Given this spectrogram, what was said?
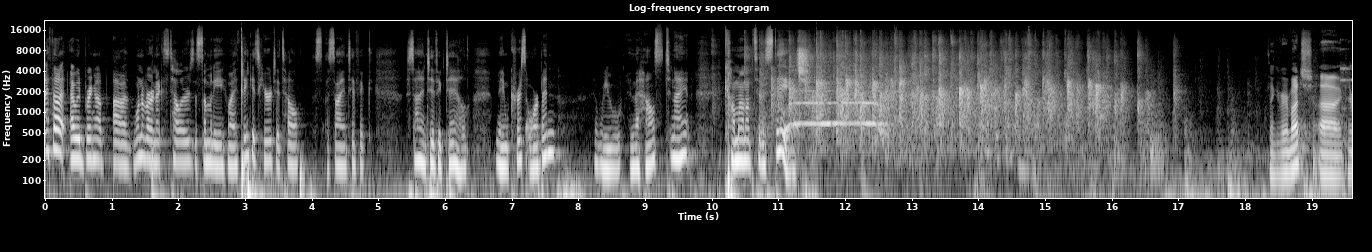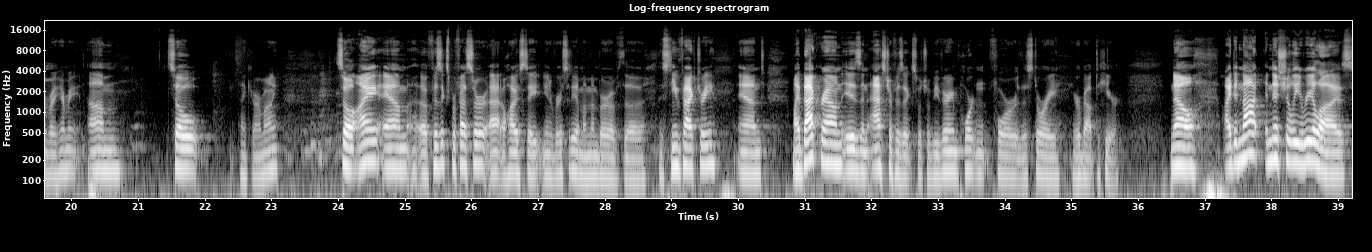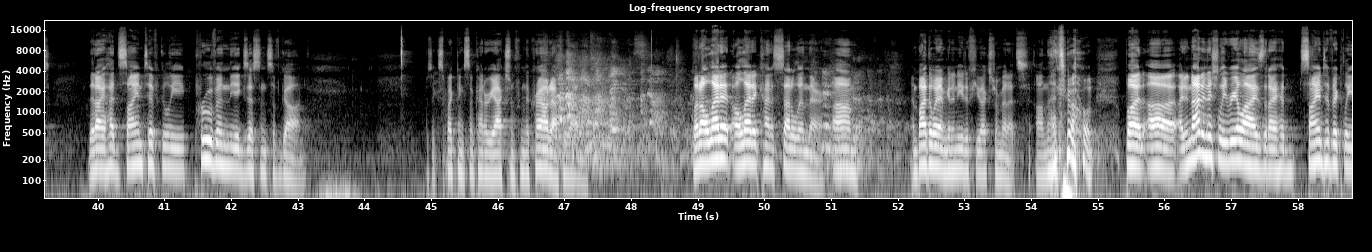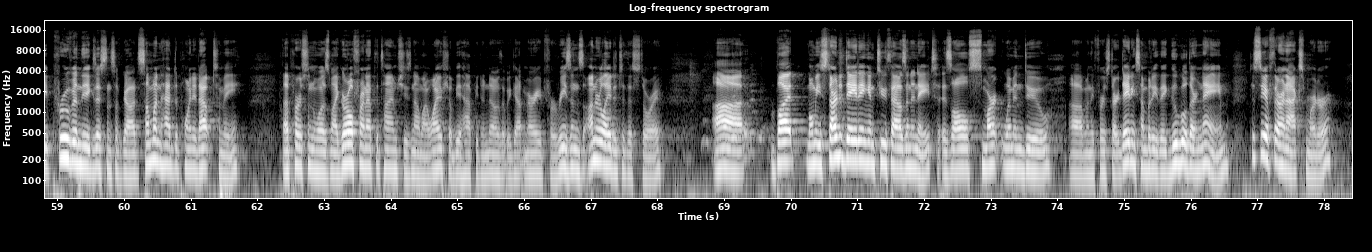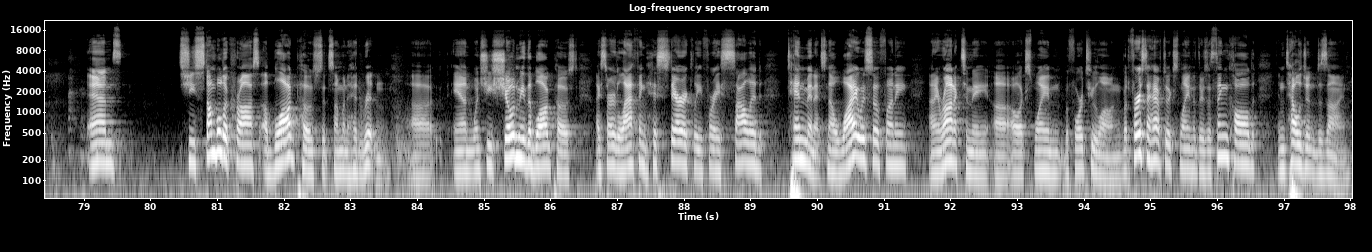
I thought I would bring up uh, one of our next tellers is somebody who I think is here to tell a scientific scientific tale named Chris Orban. Are you in the house tonight? Come on up to the stage. Thank you very much. Uh, can everybody hear me? Um, so, thank you, Armani. So, I am a physics professor at Ohio State University. I'm a member of the, the STEAM Factory, and my background is in astrophysics, which will be very important for the story you're about to hear. Now, I did not initially realize that I had scientifically proven the existence of God. I was expecting some kind of reaction from the crowd after that one but I'll let it, I'll let it kind of settle in there. Um, and by the way, I'm going to need a few extra minutes on that note. But uh, I did not initially realize that I had scientifically proven the existence of God. Someone had to point it out to me. That person was my girlfriend at the time. She's now my wife. You'll be happy to know that we got married for reasons unrelated to this story. Uh, but when we started dating in 2008, as all smart women do uh, when they first start dating somebody, they Google their name to see if they're an axe murderer. And she stumbled across a blog post that someone had written. Uh, and when she showed me the blog post, I started laughing hysterically for a solid 10 minutes. Now, why it was so funny and ironic to me, uh, I'll explain before too long. But first, I have to explain that there's a thing called intelligent design.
